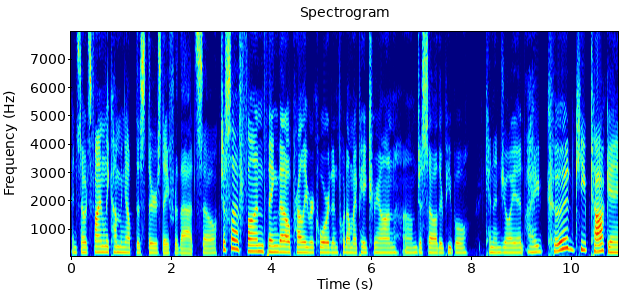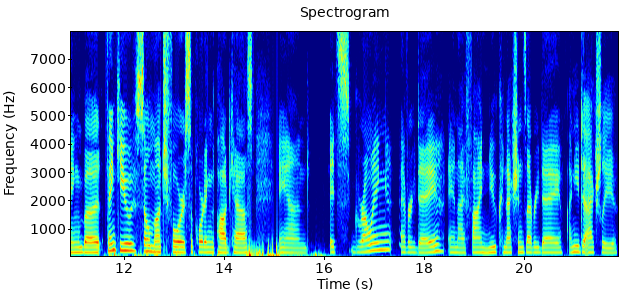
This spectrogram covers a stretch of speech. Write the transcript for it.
And so it's finally coming up this Thursday for that. So just a fun thing that I'll probably record and put on my Patreon um, just so other people can enjoy it. I could keep talking, but thank you so much for supporting the podcast. And it's growing every day, and I find new connections every day. I need to actually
